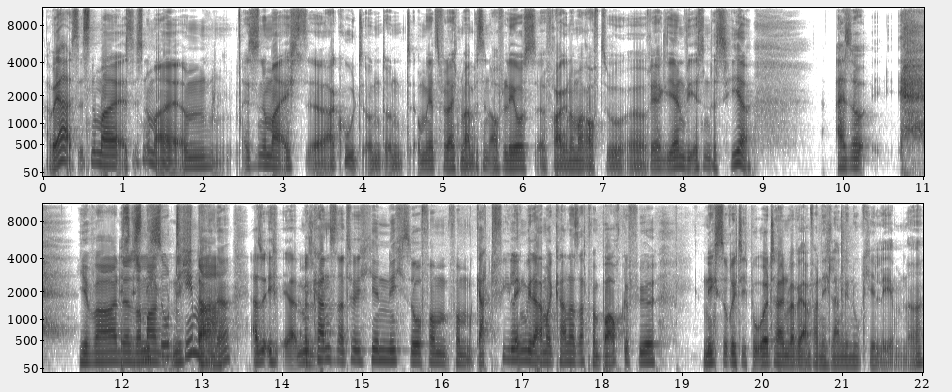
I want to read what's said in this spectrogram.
Aber ja, es ist nun mal, es ist nun mal, ähm, es ist nun mal echt äh, akut. Und, und um jetzt vielleicht mal ein bisschen auf Leos äh, Frage nochmal rauf zu äh, reagieren, wie ist denn das hier? Also, Hier war der es ist Sommer nicht so nicht Thema, da. ne? Also ich, äh, man Also- kann es natürlich hier nicht so vom, vom Gut-Feeling, wie der Amerikaner sagt, vom Bauchgefühl, nicht so richtig beurteilen, weil wir einfach nicht lang genug hier leben, ne?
